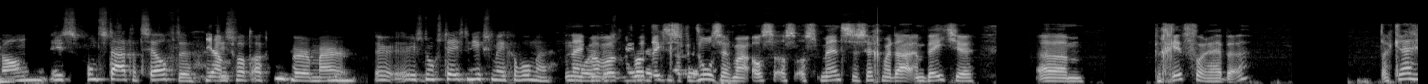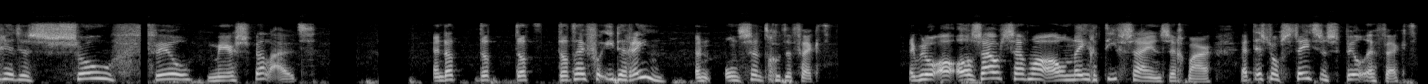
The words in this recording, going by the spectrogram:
dan is, ontstaat hetzelfde. Ja. Het is wat actiever, maar er, er is nog steeds niks mee gewonnen. Nee, maar wat ik dus bedoel, zeg maar, als, als, als mensen zeg maar, daar een beetje ehm, begrip voor hebben, dan krijg je dus zoveel meer spel uit. En dat, dat, dat, dat heeft voor iedereen een ontzettend goed effect. Ik bedoel, al, al zou het zeg maar al negatief zijn, zeg maar, het is nog steeds een speeleffect.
